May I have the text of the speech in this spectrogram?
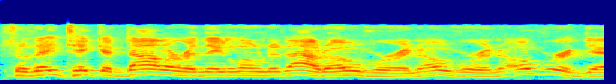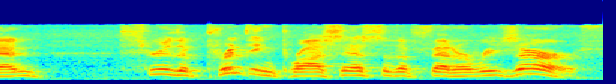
So they take a dollar and they loan it out over and over and over again through the printing process of the Federal Reserve.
